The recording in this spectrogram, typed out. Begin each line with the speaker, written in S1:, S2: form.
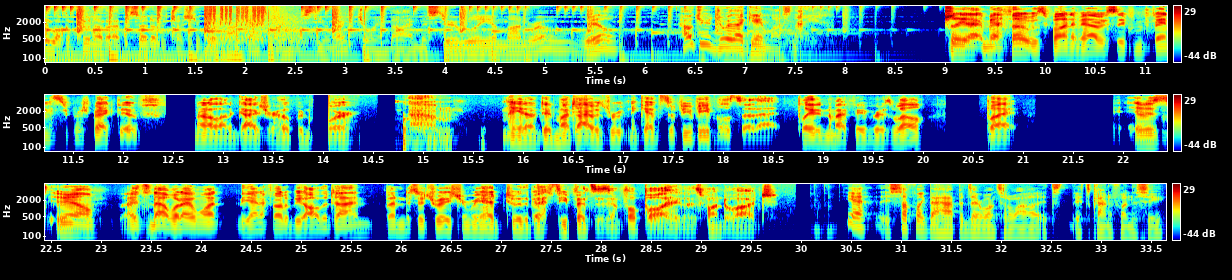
S1: everybody. Welcome to another episode of the Trust Your Boy podcast. My name is Steven Wright, joined by Mr. William Monroe. Will, how'd you enjoy that game last night?
S2: Actually, I mean, I thought it was fun. I mean, obviously, from a fantasy perspective, not a lot of guys you're hoping for. Um, you know, did much. I was rooting against a few people, so that played into my favor as well. But it was, you know, it's not what I want the NFL to be all the time. But in a situation where we had two of the best defenses in football, I think it was fun to watch.
S1: Yeah, stuff like that happens every once in a while. It's it's kind of fun to see.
